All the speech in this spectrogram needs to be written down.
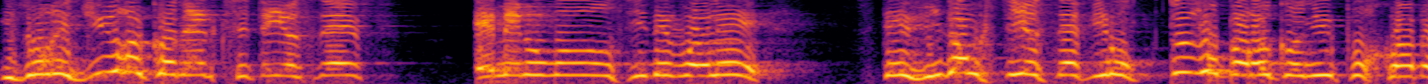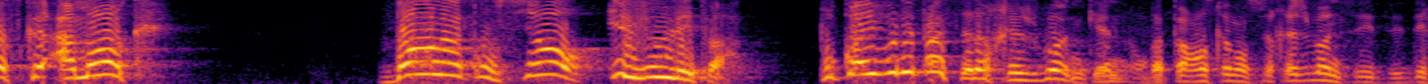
ils auraient dû reconnaître que c'était Yosef. Et même au moment où s'y dévoilait, c'était évident que c'était Yosef. Ils l'ont toujours pas reconnu. Pourquoi? Parce qu'à manque, dans l'inconscient, ils ne voulaient pas. Pourquoi ils ne voulaient pas? C'est leur cheshbon. On ne va pas rentrer dans ce cheshbon. C'est des,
